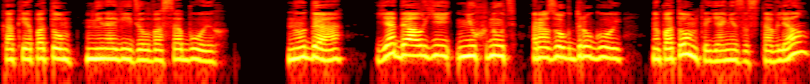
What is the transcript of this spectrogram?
Как я потом ненавидел вас обоих. Ну да, я дал ей нюхнуть разок-другой, но потом-то я не заставлял.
